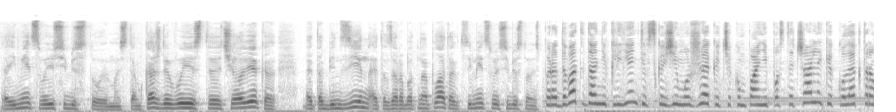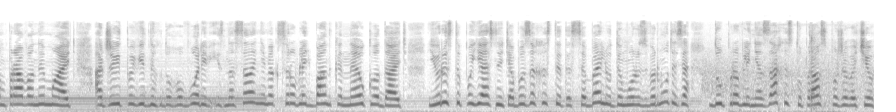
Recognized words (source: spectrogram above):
э, имеет свою себестоимость. Там, каждый выезд э, человека, это бензин, это заработная плата, имеет свою себестоимость. Передавати дані клієнтів, скажімо, ЖЕКи чи компанії-постачальники колекторам права не мають, адже відповідних договорів із населенням, як це роблять банки, не укладають. Юристи пояснюють, аби захистити себе, люди можуть звернутися до управління захисту прав споживачів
